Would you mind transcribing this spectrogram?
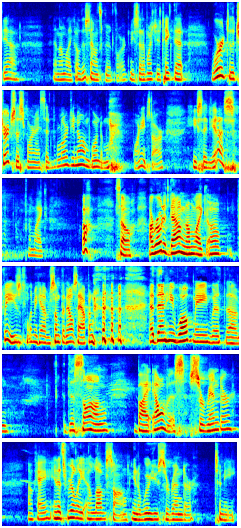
Yeah. And I'm like, oh, this sounds good, Lord. And He said, I want you to take that word to the church this morning. I said, well, Lord, you know I'm going to Morning Star. He said, yes. I'm like, oh. So I wrote it down and I'm like, oh, please, let me have something else happen. and then he woke me with um, this song by Elvis, Surrender. Okay? And it's really a love song. You know, will you surrender to me?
